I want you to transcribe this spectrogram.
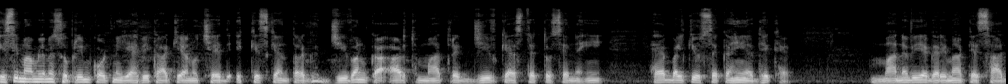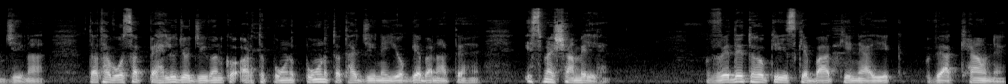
इसी मामले में सुप्रीम कोर्ट ने यह भी कहा कि अनुच्छेद 21 के अंतर्गत जीवन का अर्थ मात्र जीव के अस्तित्व से नहीं है, बल्कि उससे कहीं अधिक है। मानवीय गरिमा के साथ जीना तथा वो सब पहलू जो जीवन को अर्थपूर्ण, पूर्ण तथा जीने योग्य बनाते हैं, इसमें शामिल हैं। विदित हो कि इसके बाद की न्यायिक व्याख्याओं ने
